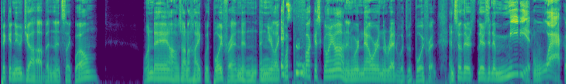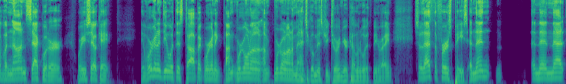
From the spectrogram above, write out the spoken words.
pick a new job? And it's like, well, one day I was on a hike with boyfriend and and you're like, it's what the true. fuck is going on? And we're now we're in the redwoods with boyfriend. And so there's there's an immediate whack of a non sequitur where you say, okay, if we're going to deal with this topic, we're going to I'm, we're going on I'm, we're going on a magical mystery tour and you're coming with me, right? So that's the first piece. And then and then that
